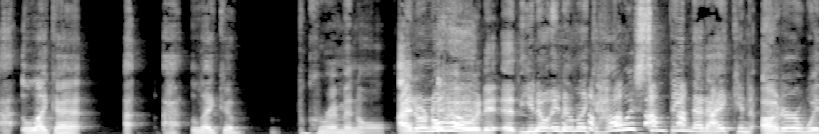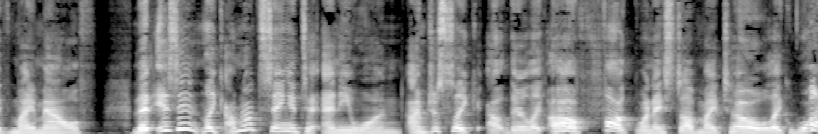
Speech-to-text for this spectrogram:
uh, like a, a a- like a criminal. I don't know how it is, you know. And I'm like, how is something that I can utter with my mouth that isn't like I'm not saying it to anyone. I'm just like out there like, oh fuck, when I stub my toe. Like, why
